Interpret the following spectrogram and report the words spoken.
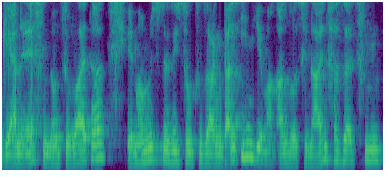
gerne essen und so weiter. Man müsste sich sozusagen dann in jemand anderes hineinversetzen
